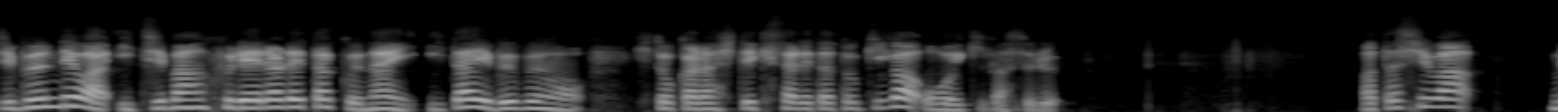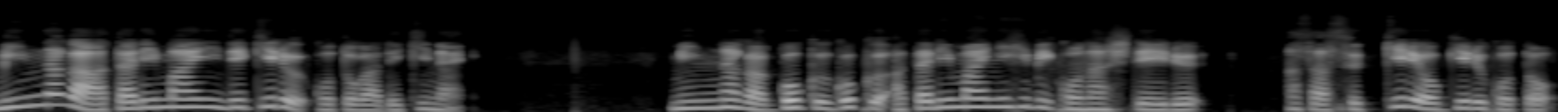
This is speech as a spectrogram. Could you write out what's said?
自分では一番触れられたくない痛い部分を人から指摘された時が多い気がする。私はみんなが当たり前にできることができない。みんながごくごく当たり前に日々こなしている。朝すっきり起きること。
